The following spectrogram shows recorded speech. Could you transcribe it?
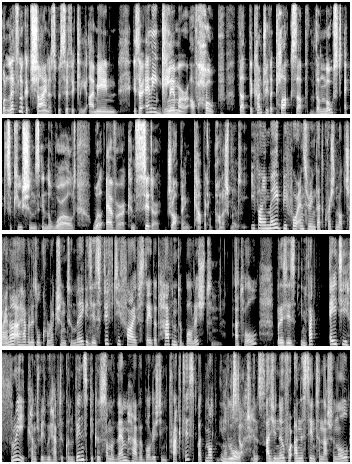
But let's look at China specifically. I mean, is there any glimmer of hope that the country that clocks up the most executions in the world will ever consider dropping capital punishment? If I may, before answering that question about China, I have a little correction to make. It hmm. is 55 states that haven't abolished hmm. at all, but it is, in fact, 83 countries we have to convince because some of them have abolished in practice but not in On law. And as you know, for Amnesty International,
